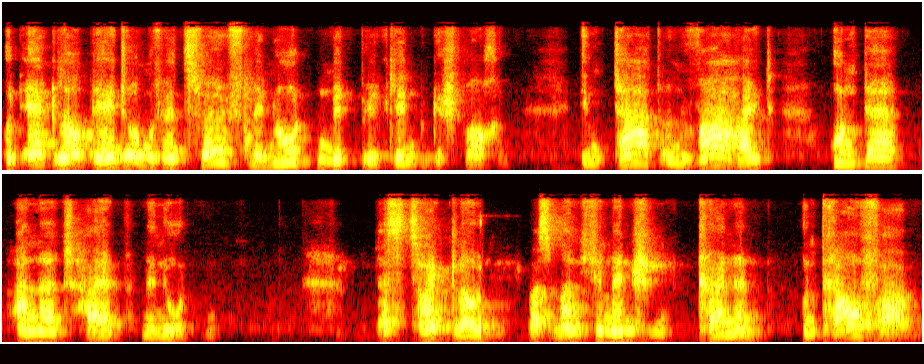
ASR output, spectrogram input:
Und er glaubt, er hätte ungefähr zwölf Minuten mit Bill Clinton gesprochen. In Tat und Wahrheit unter anderthalb Minuten. Das zeigt, glaube ich, was manche Menschen können und drauf haben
